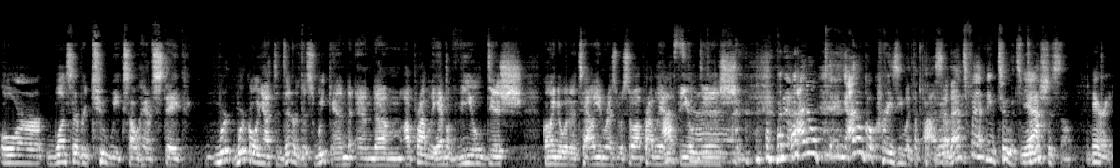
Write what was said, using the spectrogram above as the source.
or once every two weeks, I'll have steak. We're, we're going out to dinner this weekend, and um, I'll probably have a veal dish. Going to an Italian restaurant, so I'll probably have a veal dish. And- I don't, I don't go crazy with the pasta. That's fattening too. It's Yeah. delicious though. very.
